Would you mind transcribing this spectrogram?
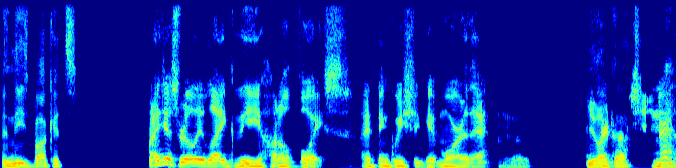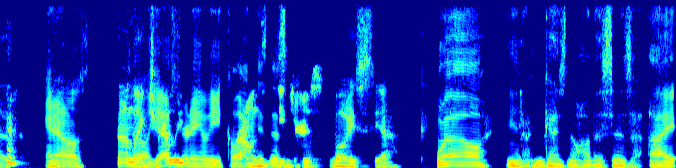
in these buckets? I just really like the huddle voice. I think we should get more of that. You like that? you know, sound like yesterday we collected this teacher's voice. Yeah. Well, you know, you guys know how this is. I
